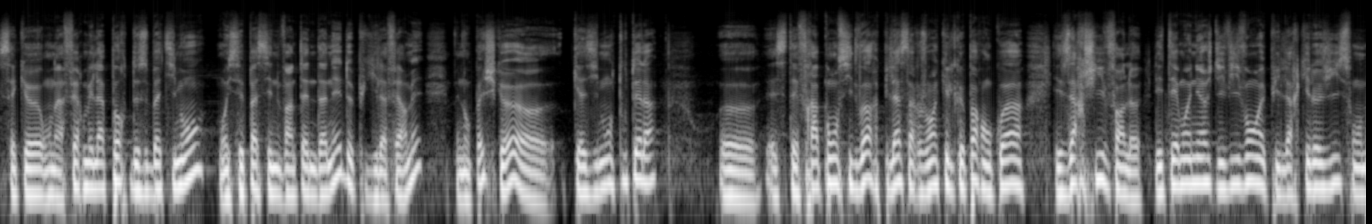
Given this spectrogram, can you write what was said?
c'est qu'on a fermé la porte de ce bâtiment. Bon, il s'est passé une vingtaine d'années depuis qu'il a fermé, mais n'empêche que euh, quasiment tout est là. Euh, c'était frappant aussi de voir. Et puis là, ça rejoint quelque part en quoi les archives, enfin les témoignages des vivants et puis l'archéologie sont,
